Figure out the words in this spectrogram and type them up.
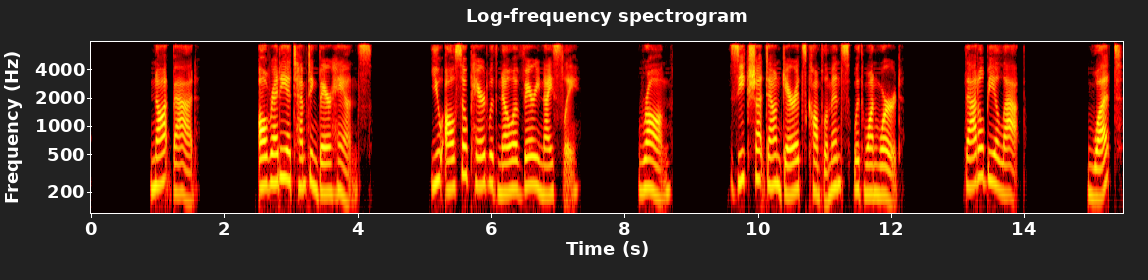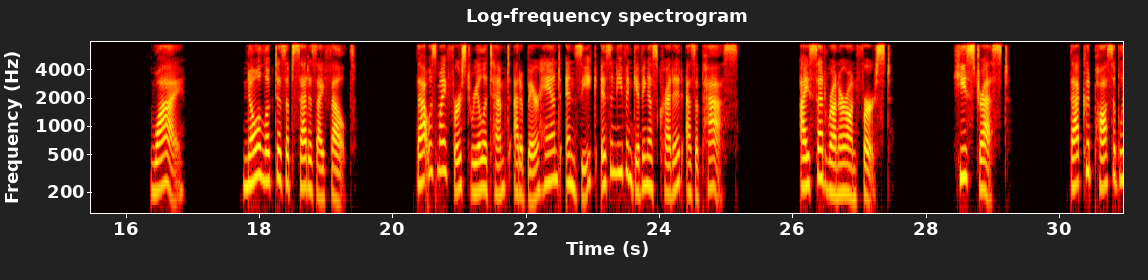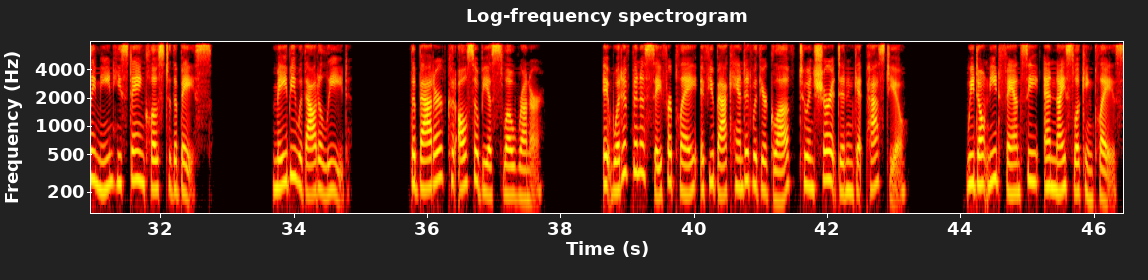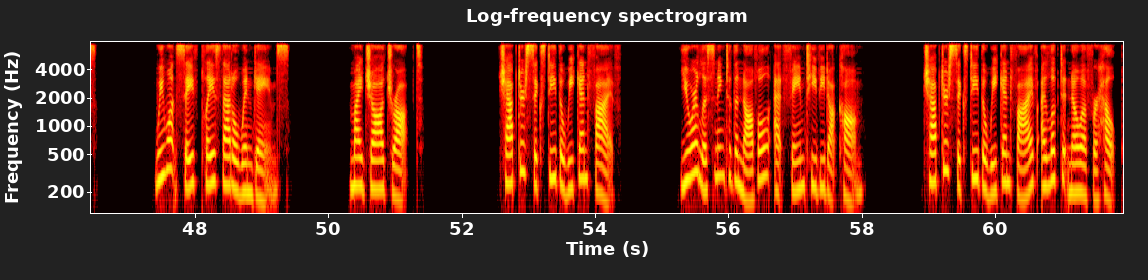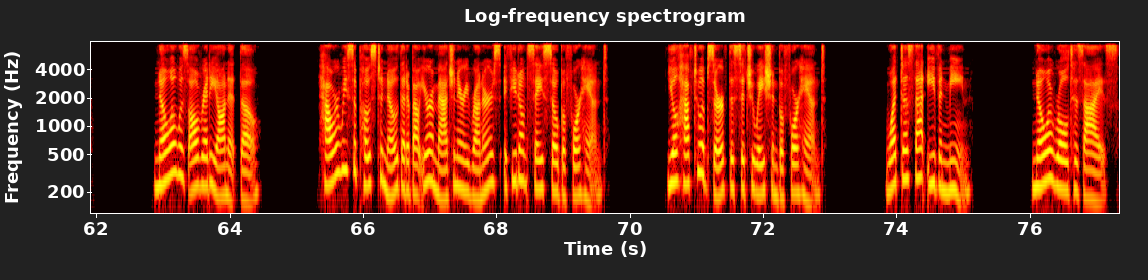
Not bad. Already attempting bare hands. You also paired with Noah very nicely. Wrong. Zeke shut down Garrett's compliments with one word. That'll be a lap. What? Why? Noah looked as upset as I felt. That was my first real attempt at a bare hand and Zeke isn't even giving us credit as a pass. I said runner on first. He's stressed. That could possibly mean he's staying close to the base. Maybe without a lead. The batter could also be a slow runner. It would have been a safer play if you backhanded with your glove to ensure it didn't get past you. We don't need fancy and nice looking plays. We want safe plays that'll win games. My jaw dropped. Chapter 60 The Weekend 5 You are listening to the novel at fametv.com. Chapter 60 The Weekend 5 I looked at Noah for help. Noah was already on it though. How are we supposed to know that about your imaginary runners if you don't say so beforehand? You'll have to observe the situation beforehand. What does that even mean? Noah rolled his eyes.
